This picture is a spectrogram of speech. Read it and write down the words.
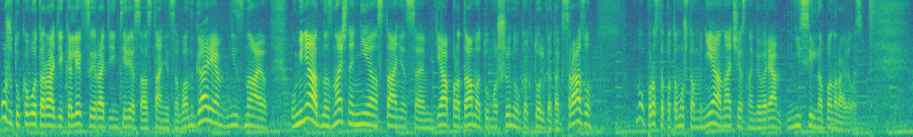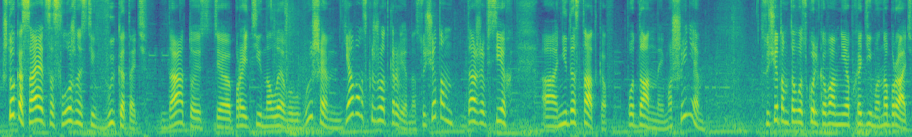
Может у кого-то ради коллекции, ради интереса останется в ангаре, не знаю. У меня однозначно не останется. Я продам эту машину как только так сразу. Ну, просто потому что мне она, честно говоря, не сильно понравилась. Что касается сложности выкатать, да, то есть э, пройти на level выше, я вам скажу откровенно, с учетом даже всех э, недостатков по данной машине, с учетом того, сколько вам необходимо набрать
